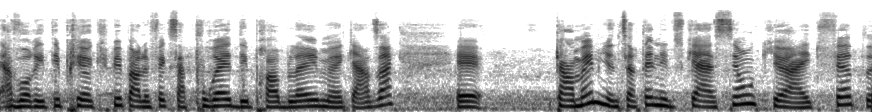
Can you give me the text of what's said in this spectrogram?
avoir été préoccupé par le fait que ça pourrait être des problèmes cardiaques. Quand même, il y a une certaine éducation qui a à être faite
